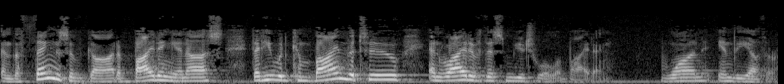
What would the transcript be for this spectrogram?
and the things of God abiding in us, that he would combine the two and write of this mutual abiding, one in the other.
